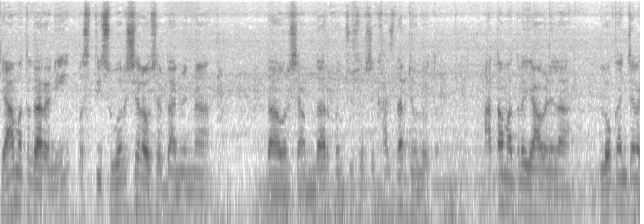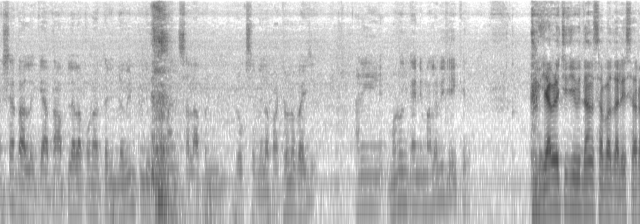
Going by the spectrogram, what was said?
त्या मतदारांनी पस्तीस वर्ष रावसाहेब दानवेंना दहा वर्ष आमदार पंचवीस वर्ष खासदार ठेवलं होतं. आता मात्र यावेळेला लोकांच्या लक्षात आलं की आता आपल्याला कोणातरी नवीन पिढीच्या माणसाला आपण लोकसभेला पाठवलं पाहिजे. आणि म्हणून त्यांनी मला विजयी केलं. यावेळेची जी विधानसभा झाली सर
